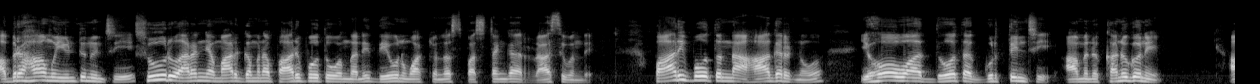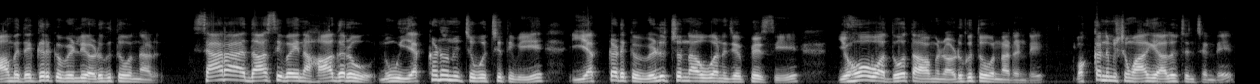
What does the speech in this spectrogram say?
అబ్రహాము ఇంటి నుంచి సూరు అరణ్య మార్గమున పారిపోతూ ఉందని దేవుని వాక్యంలో స్పష్టంగా రాసి ఉంది. పారిపోతున్న హాగర్ను యహోవా దూత గుర్తించి ఆమెను కనుగొని ఆమె దగ్గరకు వెళ్ళి అడుగుతూ ఉన్నాడు. శారా దాసివైన హాగరు నువ్వు ఎక్కడి నుంచి వచ్చితివి? ఎక్కడికి వెళుచున్నావు అని చెప్పేసి యహోవా దూత ఆమెను అడుగుతూ ఉన్నాడండి. ఒక్క నిమిషం ఆగి ఆలోచించండి.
